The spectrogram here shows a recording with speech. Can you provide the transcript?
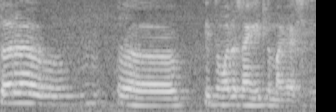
तर मी तुम्हाला सांगितलं मागाशी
